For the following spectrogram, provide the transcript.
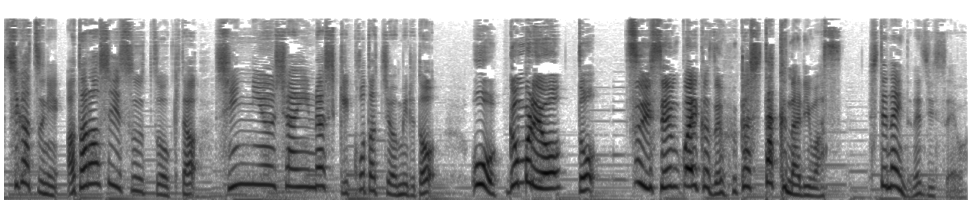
4月に新しいスーツを着た新入社員らしき子たちを見るとおう頑張れよ！とつい先輩風を吹かしたくなります。してないんだね実際は。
